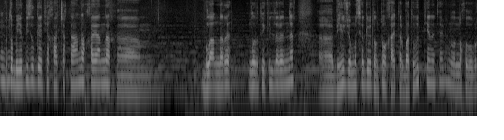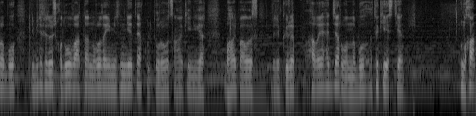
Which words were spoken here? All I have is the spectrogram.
Бу быйылгы жылга ти хачактаанар, хаяннар, буланнары, улар текиллереннер. Бихи жому сергебет онтон кайтар батыбыт тиене тебин. Онны холобра бу Дмитрий Федорович Ходулов атынан Нуруда Емизин диете культура саңа кейнигер Багай Павловс билип күреп хавая хаджар. Онны бу ыты кестен улхан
